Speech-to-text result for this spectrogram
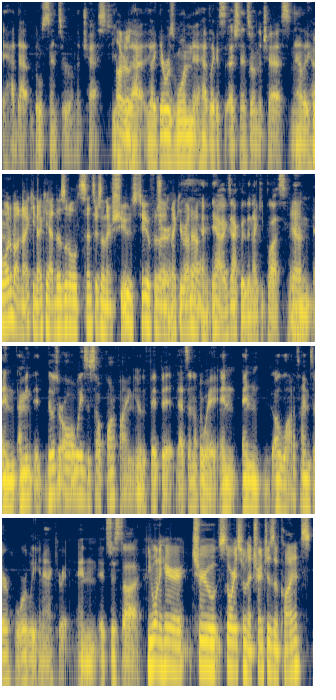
it had that little sensor on the chest. You Oh, really? That like there was one that had like a sensor on the chest. Now they have. Well, what about Nike? Nike had those little sensors in their shoes too for the Sure. Nike Run Out. Yeah, yeah, exactly. The Nike Plus. Yeah. and and I mean it, those are all ways of self quantifying. You know, the Fitbit. That's another way, and and a lot of times they're horribly inaccurate, and it's just uh You want to hear true stories from the trenches of clients?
